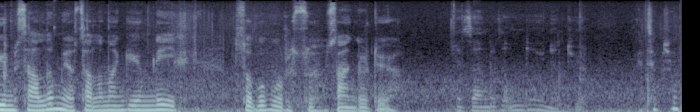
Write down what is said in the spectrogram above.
Güğüm sallamıyor. Sallanan güğüm değil. Soba borusu zangır diyor. Kezangırda onu da oynatıyor. E tabii canım.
